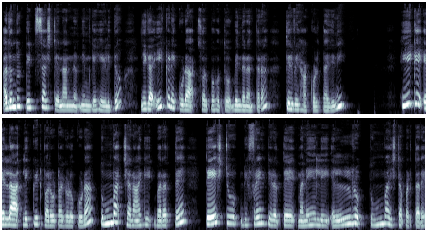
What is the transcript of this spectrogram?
ಅದೊಂದು ಟಿಪ್ಸ್ ಅಷ್ಟೇ ನಾನು ನಿಮಗೆ ಹೇಳಿದ್ದು. ಈಗ ಈ ಕಡೆ ಕೂಡ ಸ್ವಲ್ಪ ಹೊತ್ತು ಬೆಂದ ನಂತರ ತಿರುವಿ ಹಾಕ್ಕೊಳ್ತಾ ಇದ್ದೀನಿ. ಹೀಗೆ ಎಲ್ಲ ಲಿಕ್ವಿಡ್ ಪರೋಟಗಳು ಕೂಡ ತುಂಬ ಚೆನ್ನಾಗಿ ಬರುತ್ತೆ. ಟೇಸ್ಟು ಡಿಫ್ರೆಂಟ್ ಇರುತ್ತೆ. ಮನೆಯಲ್ಲಿ ಎಲ್ಲರೂ ತುಂಬ ಇಷ್ಟಪಡ್ತಾರೆ.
